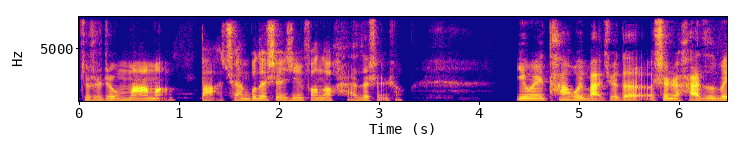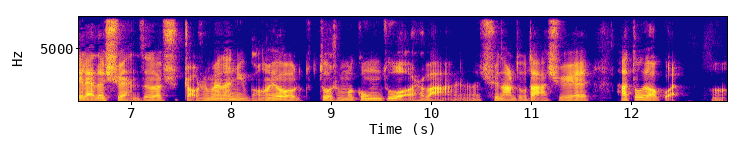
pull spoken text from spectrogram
就是这种妈妈把全部的身心放到孩子身上，因为他会把觉得，甚至孩子未来的选择找什么样的女朋友、做什么工作是吧？去哪读大学，他都要管啊，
